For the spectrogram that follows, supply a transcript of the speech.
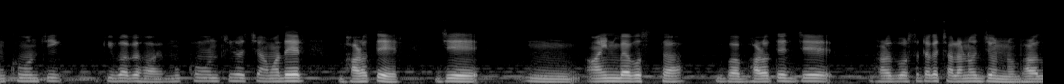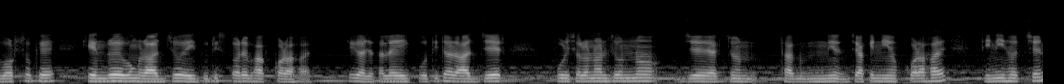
মুখ্যমন্ত্রী কীভাবে হয়? মুখ্যমন্ত্রী হচ্ছে আমাদের ভারতের যে আইন ব্যবস্থা বা ভারতের যে, ভারতবর্ষটাকে চালানোর জন্য, ভারতবর্ষকে কেন্দ্র এবং রাজ্য এই দুটি স্তরে ভাগ করা হয়। ঠিক আছে? তাহলে এই প্রতিটা রাজ্যের পরিচালনার জন্য যে একজন থাক যাকে নিয়োগ করা হয়, তিনি হচ্ছেন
